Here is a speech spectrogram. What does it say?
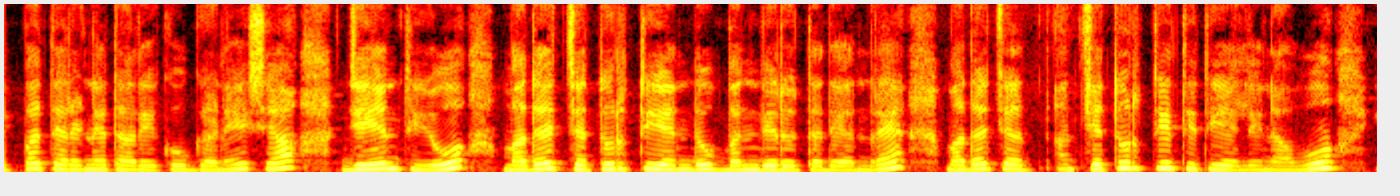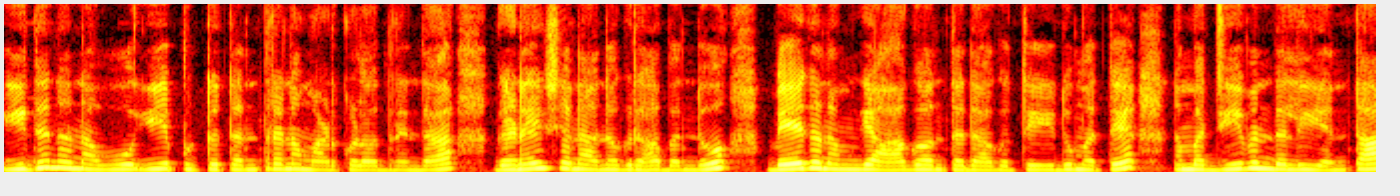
ಇಪ್ಪತ್ತೆರಡನೇ ತಾರೀಕು ಗಣೇಶ ಜಯಂತಿಯು ಮದ ಚತುರ್ಥಿ ಎಂದು ಬಂದಿರುತ್ತದೆ. ಅಂದರೆ ಮದ ಚತುರ್ಥಿ ತಿಥಿಯಲ್ಲಿ ನಾವು ಇದನ್ನು ನಾವು ಈ ಪುಟ್ಟು ತಂತ್ರನ ಮಾಡ್ಕೊಳ್ಳೋದ್ರಿಂದ ಗಣೇಶನ ಅನುಗ್ರಹ ಬಂದು ಬೇಗ ನಮಗೆ ಆಗುವಂಥದ್ದಾಗುತ್ತೆ. ಇದು ಮತ್ತು ನಮ್ಮ ಜೀವನದಲ್ಲಿ ಎಂತಹ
